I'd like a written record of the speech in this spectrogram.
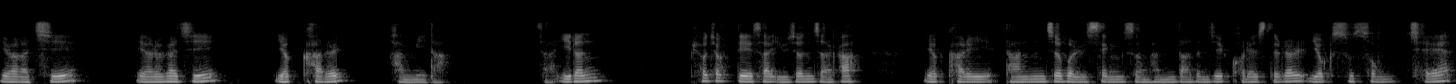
이와 같이 여러 가지 역할을 합니다. 자, 이런 표적 대상 유전자가 역할이 담즙을 생성한다든지 콜레스테롤 역수송체,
